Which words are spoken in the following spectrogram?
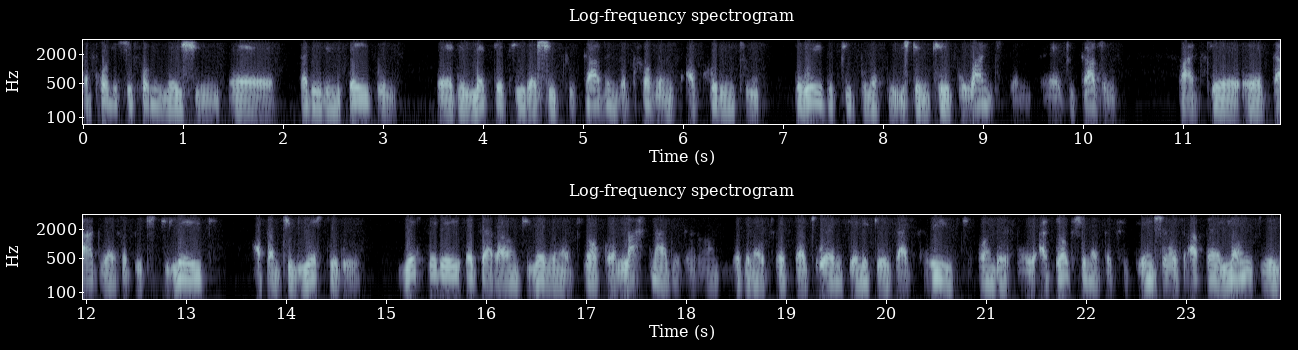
the policy formulation. Uh, that will enable uh, the elected leadership to govern the province according to the way the people of the Eastern Cape want them uh, to govern. But uh, uh, that was a bit delayed up until yesterday. Yesterday at around 11 o'clock, or last night at around 11 o'clock, that's when delegates agreed on the adoption of the credentials after a long day,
